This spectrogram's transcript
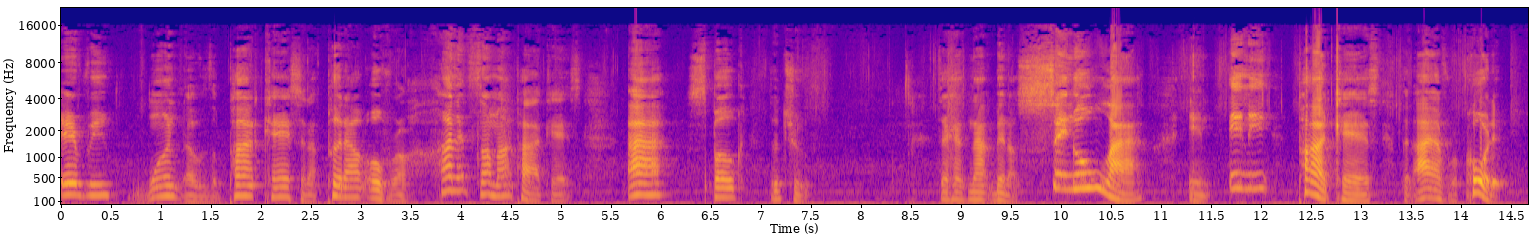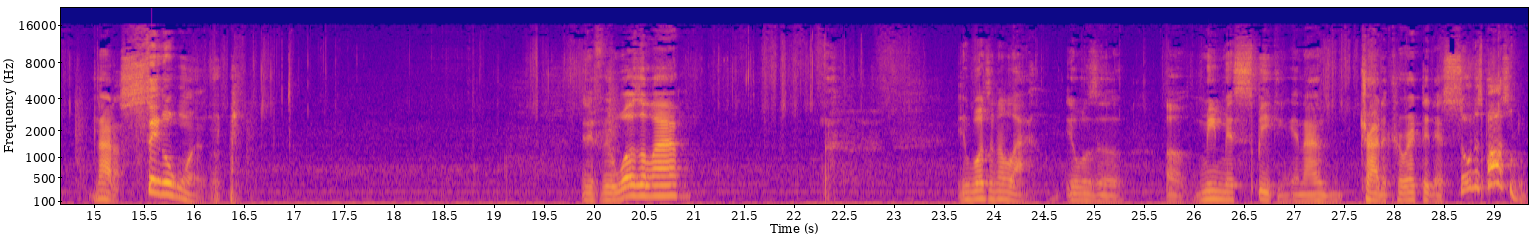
every one of the podcasts that I put out over a hundred some odd podcasts, I spoke the truth. There has not been a single lie in any podcast that I have recorded. Not a single one. And if it was a lie, it wasn't a lie. It was a of me misspeaking, and I try to correct it as soon as possible.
